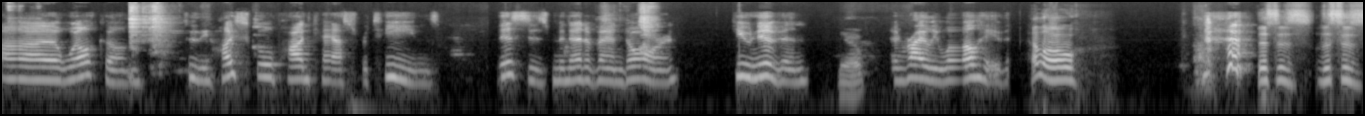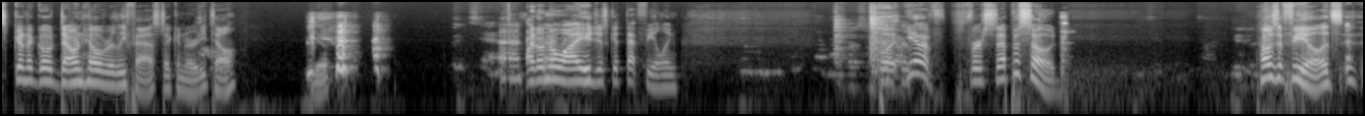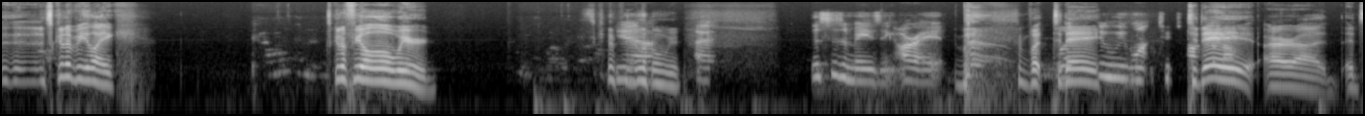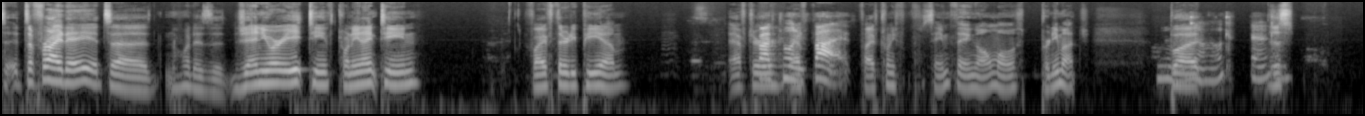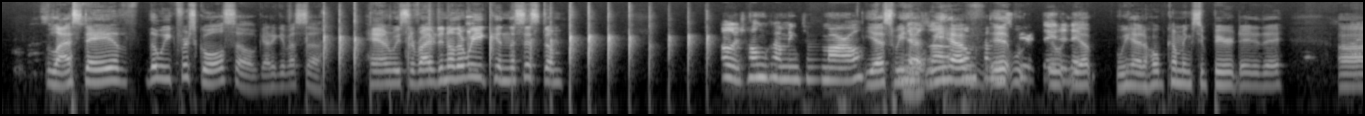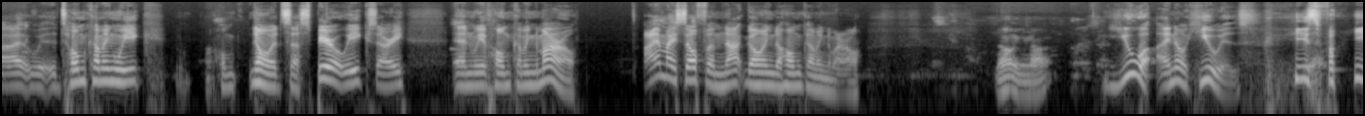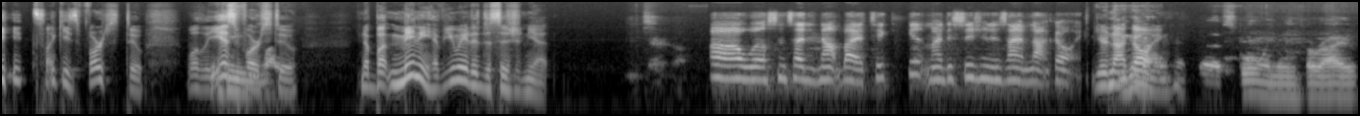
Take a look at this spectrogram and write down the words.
Uh, welcome to the high school podcast for teens. This is Minetta Van Dorn, Hugh Niven, Yep. and Riley Wellhaven. Hello. this is this is gonna go downhill really fast. I can already tell. Yep. Uh, I don't know why you just get that feeling. But yeah, first episode. How's it feel? It's it, it- it's gonna be like it's gonna feel a little weird. It's gonna be a Yeah. little weird. This is amazing. All right. but today what do we want to talk today our uh, it's it's a Friday. It's a what is it? January eighteenth, twenty nineteen. Five thirty p.m. After about? 525. five twenty, same thing almost, pretty much. but Yeah, okay. Just last day of the week for school, so gotta give us a hand. We survived another week in the system. Oh, there's homecoming tomorrow. Yes, we have we uh, have Homecoming it. Day it- today. Yep, we had homecoming spirit day today. Uh, it's homecoming week. Home no, it's a spirit week. Sorry, and we have homecoming tomorrow. I myself am not going to homecoming tomorrow. No, you're not. You, I know Hugh is. He's Yeah. fo- it's like he's forced to. Well, he is forced to. No, but Minnie, have you made a decision yet? Uh, well, since I did not buy a ticket, my decision is I am not going. You're not You going. it at the school when you arrive.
